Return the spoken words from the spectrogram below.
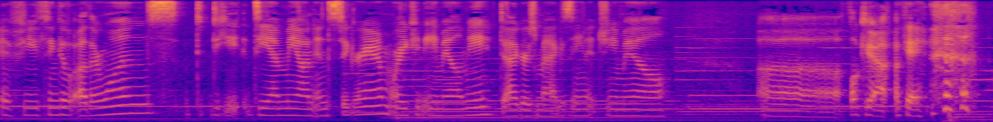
if you think of other ones, d- DM me on Instagram or you can email me, daggersmagazine at gmail. Uh, fuck yeah, okay.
